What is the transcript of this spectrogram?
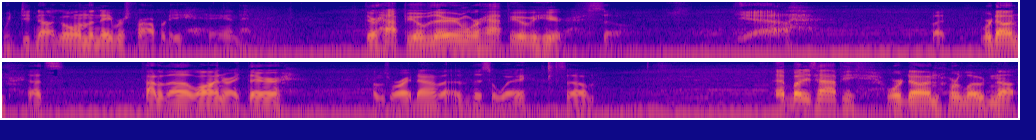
we did not go on the neighbor's property. And they're happy over there and we're happy over here. So, yeah. But we're done. That's kind of the line right there. Comes right down this way. So, everybody's happy. We're done. We're loading up.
